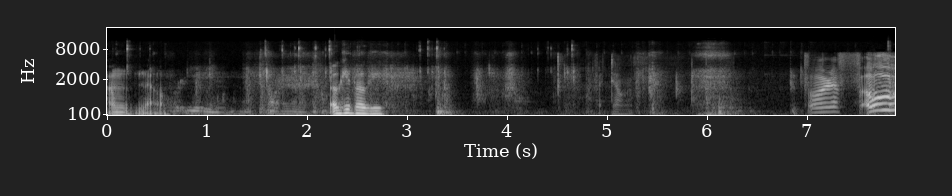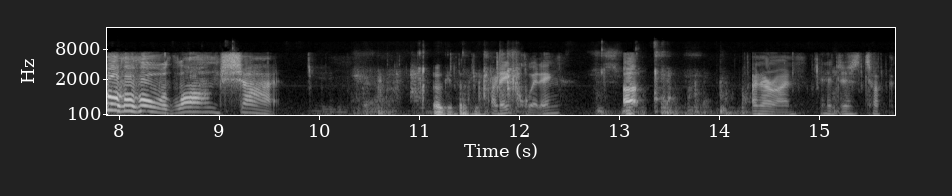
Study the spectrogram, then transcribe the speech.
Um. No. We're eating. Okay, pokey. But Dylan. For the f- oh, long shot. Okay, pokey. Are they quitting? Uh. Oh, never mind. It just took.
